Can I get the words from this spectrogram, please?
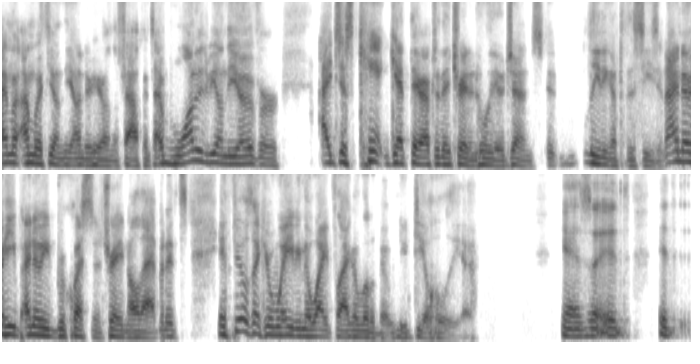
I'm I'm with you on the under here on the Falcons. I wanted to be on the over I just can't get there after they traded Julio Jones uh, leading up to the season. I know he I know he requested a trade and all that, but it's it feels like you're waving the white flag a little bit when you deal Julio. Yeah, so it it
